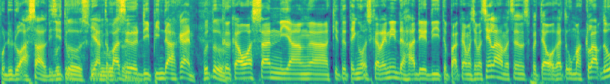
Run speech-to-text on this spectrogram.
penduduk asal di situ Betul, yang terpaksa dipindahkan Betul. ke kawasan yang uh, kita tengok sekarang ini dah ada ditempatkan macam-macam lah macam seperti awak kata Umar Club tu.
